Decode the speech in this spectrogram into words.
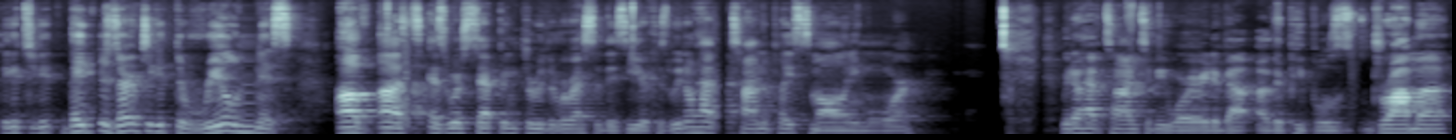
they get to get, they deserve to get the realness of us as we're stepping through the rest of this year because we don't have time to play small anymore. We don't have time to be worried about other people's drama.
